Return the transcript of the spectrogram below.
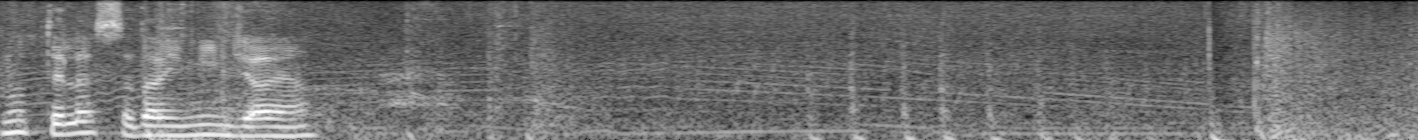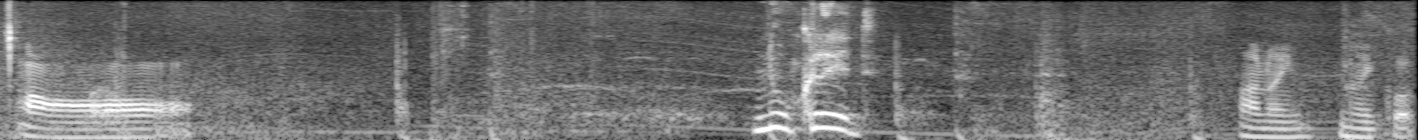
Nu te las să dai mingea aia. Oh. Nu cred! A, nu-i, nu-i, co-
